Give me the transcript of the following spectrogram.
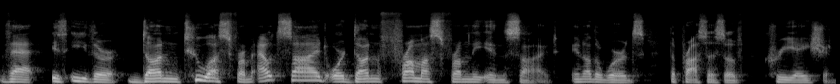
that is either done to us from outside or done from us from the inside. In other words, the process of creation,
